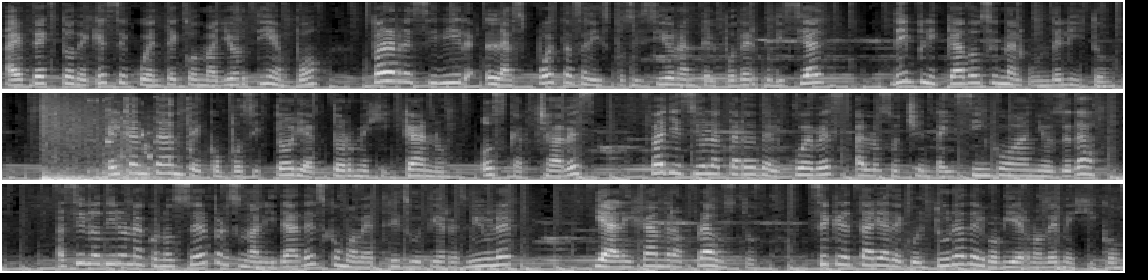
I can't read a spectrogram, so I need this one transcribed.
a efecto de que se cuente con mayor tiempo para recibir las puestas a disposición ante el Poder Judicial de implicados en algún delito. El cantante, compositor y actor mexicano Oscar Chávez falleció la tarde del jueves a los 85 años de edad, Así lo dieron a conocer personalidades como Beatriz Gutiérrez Müller y Alejandra Frausto, secretaria de Cultura del Gobierno de México.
